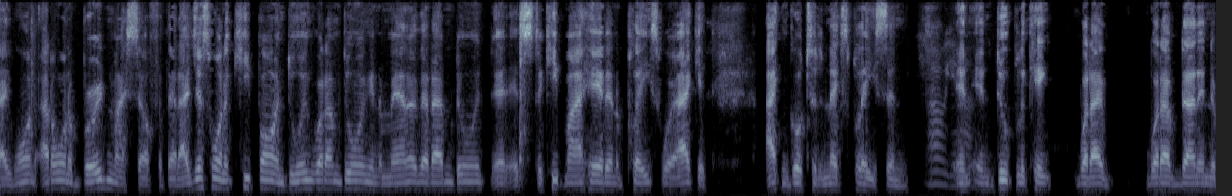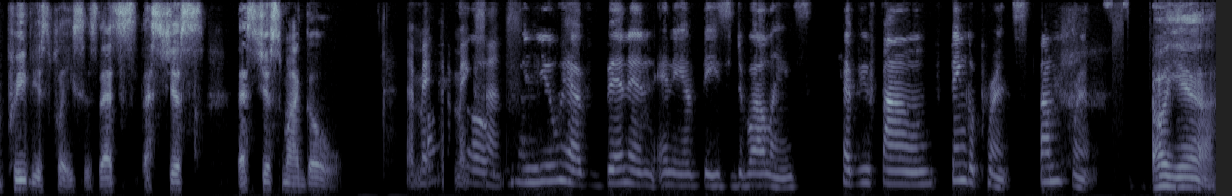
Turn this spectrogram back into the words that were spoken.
I want I don't want to burden myself with that. I just want to keep on doing what I'm doing in the manner that I'm doing. And It's to keep my head in a place where I could I can go to the next place and Oh yeah. and, and duplicate what I've what I've done in the previous places. That's that's just that's just my goal. that make that makes Also, sense. When you have been in any of these dwellings, have you found fingerprints, thumbprints? Oh yeah,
